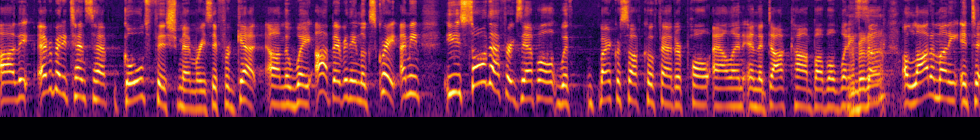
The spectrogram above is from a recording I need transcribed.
uh, they, everybody tends to have goldfish memories. They forget on the way up, everything looks great. I mean, you saw that, for example, with Microsoft co founder Paul Allen and the dot com bubble when Remember he sunk that? a lot of money into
